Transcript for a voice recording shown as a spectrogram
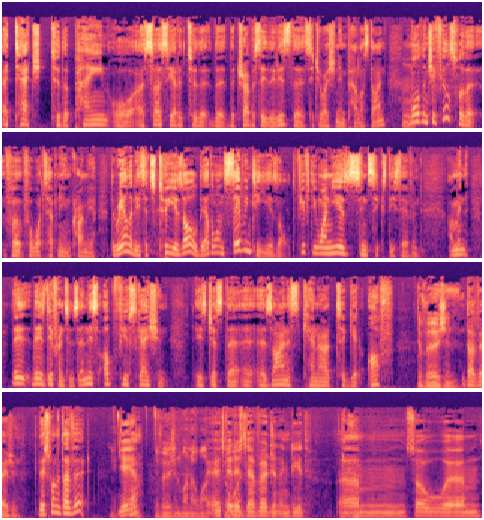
attached to the pain or associated to the, the, the travesty that is the situation in Palestine more than she feels for the for, for what's happening in Crimea. The reality is it's two years old. The other one's seventy years old. Fifty one years since sixty seven. I mean, there, there's differences, and this obfuscation is just a, a, a Zionist canard to get off Diversion. diversion. They just want to divert. Yeah, yeah. Diversion 101. It, It's it is always- divergent indeed. Um, so, um,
